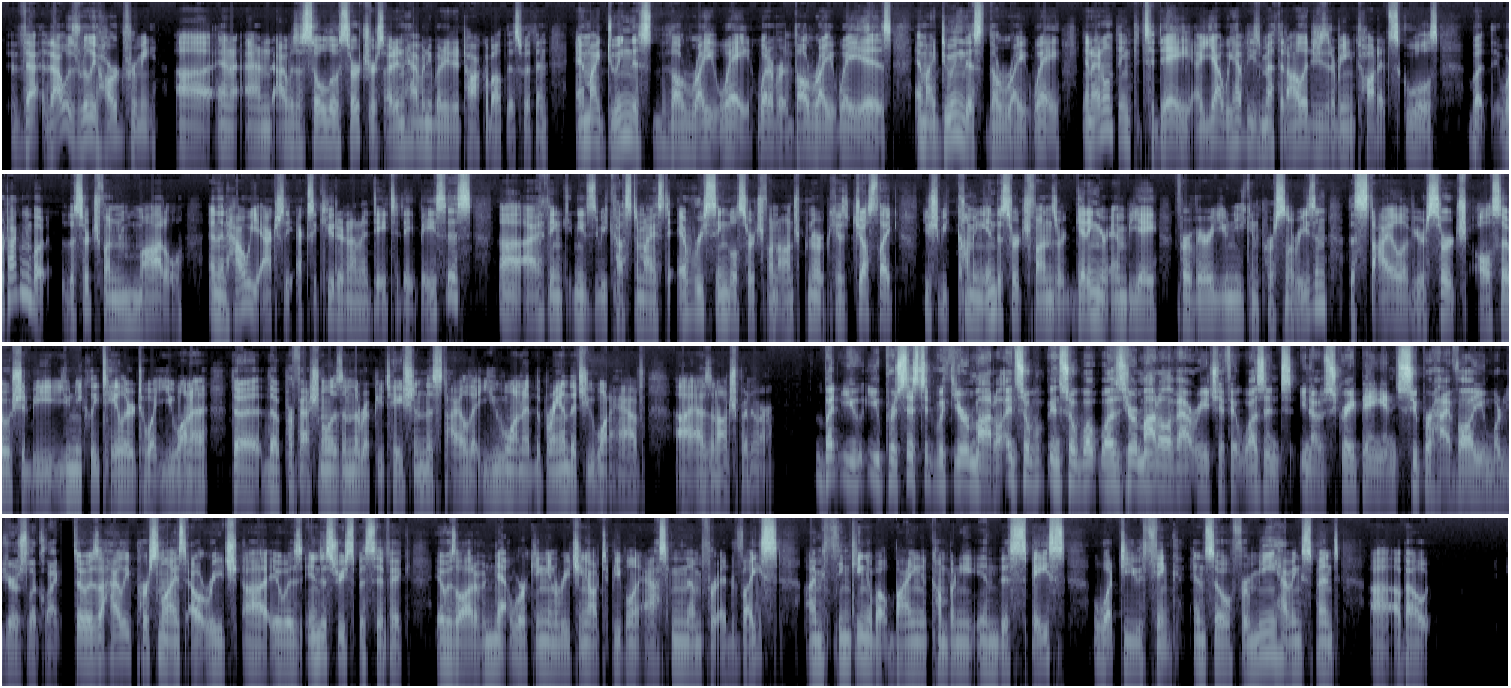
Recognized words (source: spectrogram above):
that that was really hard for me. Uh, and and I was a solo searcher, so I didn't have anybody to talk about this with. And am I doing this the right way? Whatever the right way is, am I doing this the right way? And I don't think today, uh, yeah, we have these methodologies that are being taught at schools, but we're talking about the search fund model and then how we actually execute it on a day-to-day basis uh, i think needs to be customized to every single search fund entrepreneur because just like you should be coming into search funds or getting your mba for a very unique and personal reason the style of your search also should be uniquely tailored to what you want to the the professionalism the reputation the style that you want it the brand that you want to have uh, as an entrepreneur. But you you persisted with your model. And so and so what was your model of outreach if it wasn't you know scraping and super high volume? What did yours look like? So it was a highly personalized outreach. Uh, it was industry specific. It was a lot of networking and reaching out to people and asking them for advice. I'm thinking about buying a company in this space. What do you think? And so for me having spent uh, about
